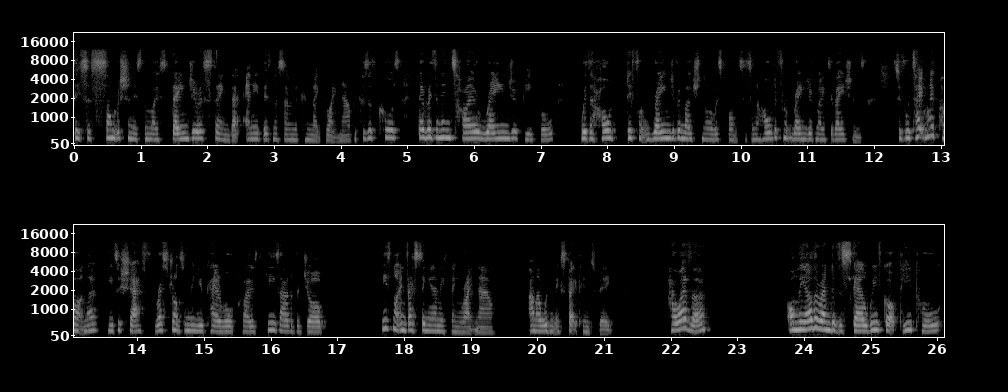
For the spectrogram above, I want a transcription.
this assumption is the most dangerous thing that any business owner can make right now because, of course, there is an entire range of people with a whole different range of emotional responses and a whole different range of motivations. So, if we take my partner, he's a chef, restaurants in the UK are all closed, he's out of a job, he's not investing in anything right now, and I wouldn't expect him to be. However, on the other end of the scale, we've got people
